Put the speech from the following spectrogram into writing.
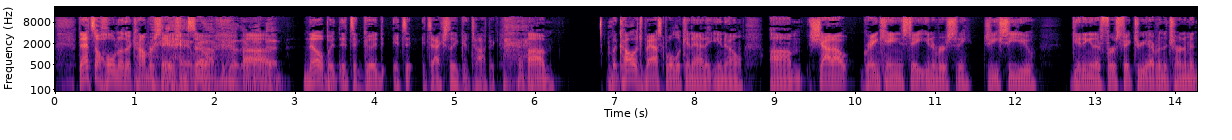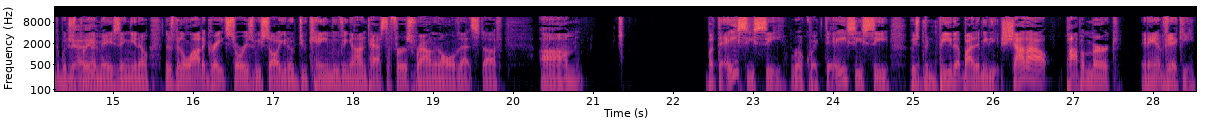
That's a whole other conversation. Yeah, we so don't have to go there, my uh. No, but it's a good. It's a, it's actually a good topic. Um, but college basketball, looking at it, you know, um, shout out Grand Canyon State University, GCU. Getting in their first victory ever in the tournament, which is pretty yeah. amazing. You know, there's been a lot of great stories. We saw, you know, Duquesne moving on past the first Mm-hmm. round and all of that stuff. Um, but the ACC, real quick, the ACC, who's been beat up by the media. Shout out Papa Merck and Aunt Vicky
